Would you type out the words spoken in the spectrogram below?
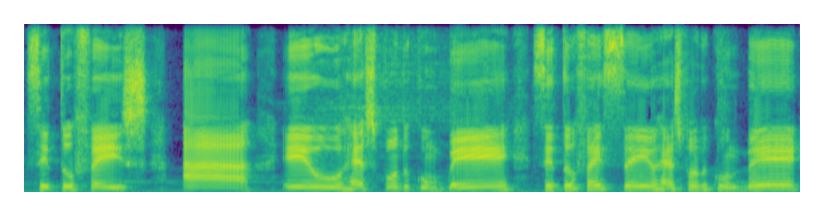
Se tu fez A, eu respondo com B. Se tu fez C, eu respondo com D.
